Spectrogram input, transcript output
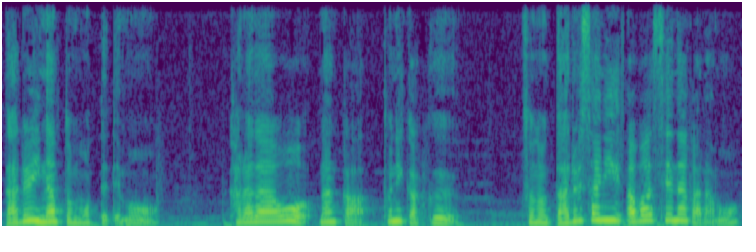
だるいなと思ってても体をなんかとにかくそのだるさに合わせながらも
